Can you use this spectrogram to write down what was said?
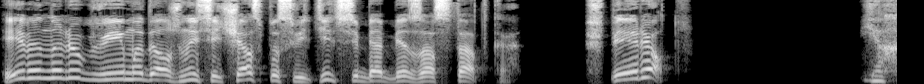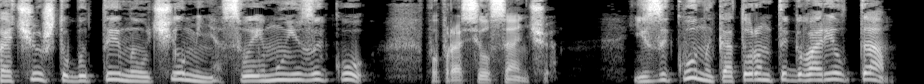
Именно любви мы должны сейчас посвятить себя без остатка. Вперед! «Я хочу, чтобы ты научил меня своему языку», — попросил Санчо. «Языку, на котором ты говорил там.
